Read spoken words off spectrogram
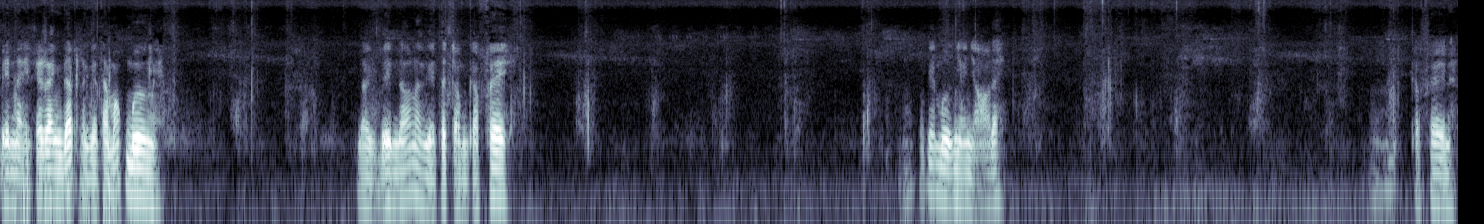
Bên này cái ranh đất là người ta móc mương này là bên đó là người ta trồng cà phê. Có cái mương nhỏ nhỏ đây. Cà phê này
